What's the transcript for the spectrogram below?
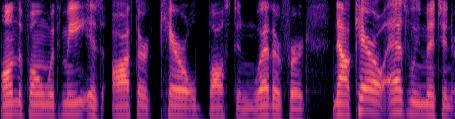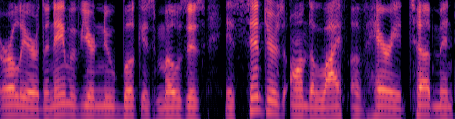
On the phone with me is author Carole Boston Weatherford. Now, Carole, as we mentioned earlier, the name of your new book is Moses. It centers on the life of Harriet Tubman.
